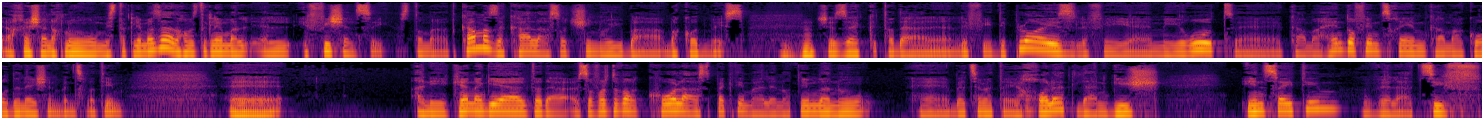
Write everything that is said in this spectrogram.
אחרי שאנחנו מסתכלים על זה, אנחנו מסתכלים על, על efficiency, זאת אומרת, כמה זה קל לעשות שינוי בקוד בייס, שזה, אתה יודע, לפי deploys, לפי uh, מהירות, uh, כמה handoffים צריכים, כמה coordination בין צוותים. Uh, אני כן אגיע, אתה יודע, בסופו של דבר כל האספקטים האלה נותנים לנו בעצם את היכולת להנגיש insightים ולהציף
